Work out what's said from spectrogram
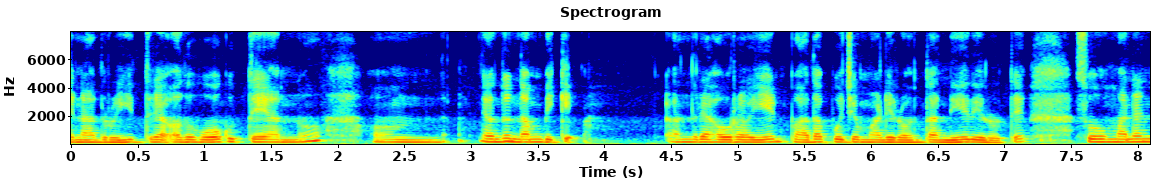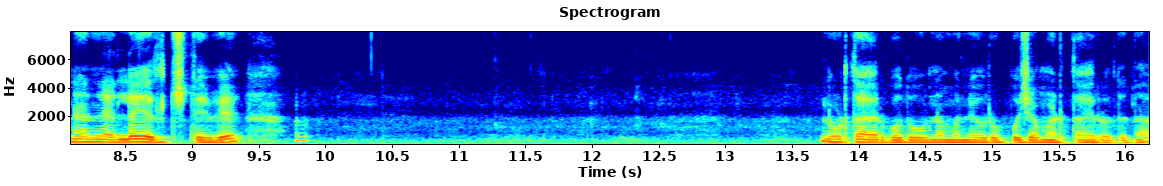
ಏನಾದರೂ ಇದ್ದರೆ ಅದು ಹೋಗುತ್ತೆ ಅನ್ನೋ ಒಂದು ನಂಬಿಕೆ. ಅಂದರೆ ಅವರು ಏನು ಪಾದ ಪೂಜೆ ಮಾಡಿರೋವಂಥ ನೀರಿರುತ್ತೆ. ಸೊ ಮನೆಯನ್ನೆಲ್ಲ ಎರಚ್ತೇವೆ. ನೋಡ್ತಾ ಇರ್ಬೋದು ನಮ್ಮ ಮನೆಯವರು ಪೂಜೆ ಮಾಡ್ತಾ ಇರೋದನ್ನು.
